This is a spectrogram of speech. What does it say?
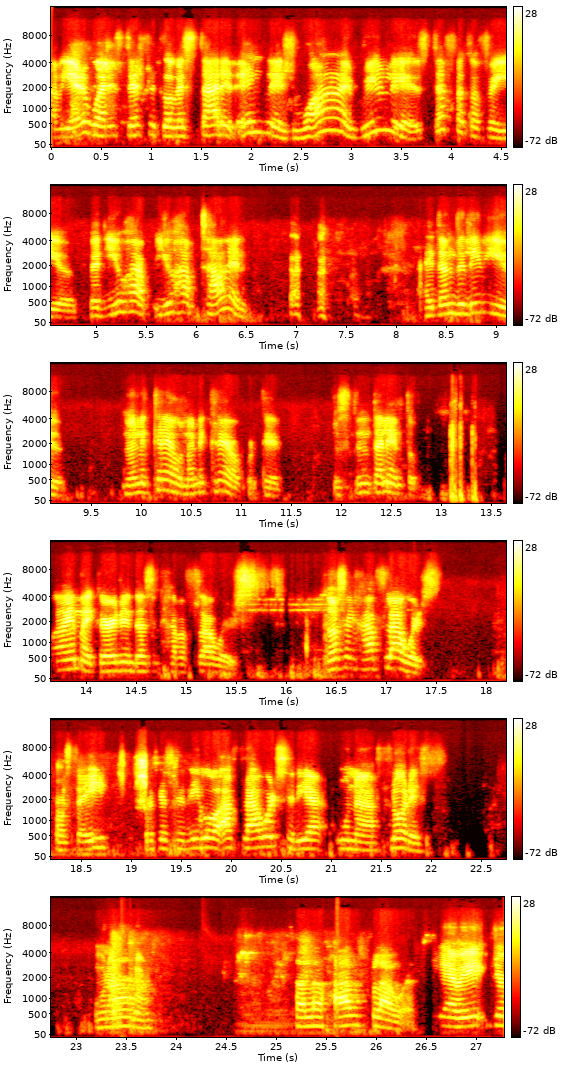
Javier, what is difficult to study English? Why? Really? It's difficult for you, but you have you have talent. I don't believe you. No le creo, no le creo, porque usted tiene talento. Why my garden doesn't have flowers? Doesn't have flowers. Hasta ahí, porque si digo a flowers sería una flores. Una Ah. flor. Solo have flowers. Ya ve, yo,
